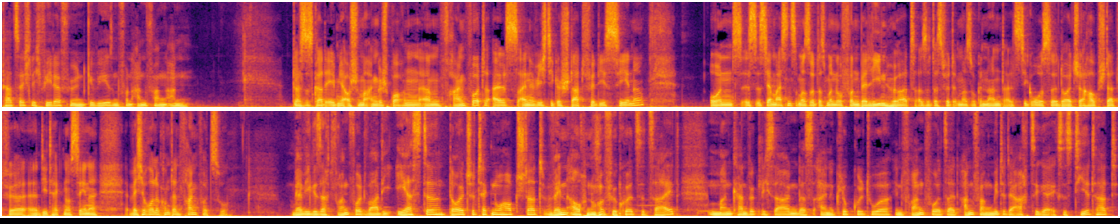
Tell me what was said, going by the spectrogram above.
tatsächlich federführend gewesen von Anfang an. Du hast es gerade eben ja auch schon mal angesprochen, ähm, Frankfurt als eine wichtige Stadt für die Szene. Und es ist ja meistens immer so, dass man nur von Berlin hört. Also das wird immer so genannt als die große deutsche Hauptstadt für äh, die Techno-Szene. Welche Rolle kommt denn Frankfurt zu? Ja, wie gesagt, Frankfurt war die erste deutsche Techno-Hauptstadt, wenn auch nur für kurze Zeit. Man kann wirklich sagen, dass eine Clubkultur in Frankfurt seit Anfang, Mitte der 80er existiert hat,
